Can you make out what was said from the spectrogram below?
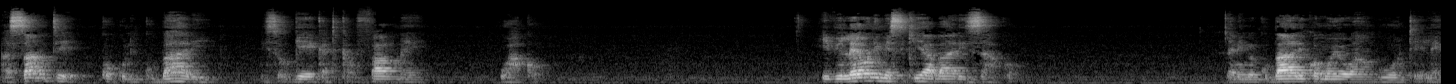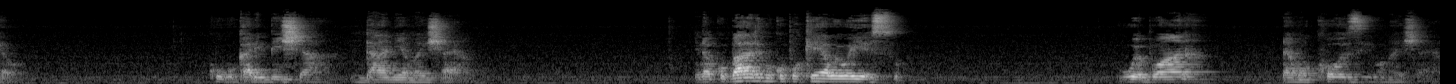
Asante kwa kunikubali nisogee katika ufalme wako. Hivi leo nimesikia habari zako na nimekubali kwa moyo wangu wote leo kukukaribisha ndani ya maisha yangu. Ninakubali kukupokea wewe Yesu uwe Bwana na Mwokozi wa maisha yangu.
